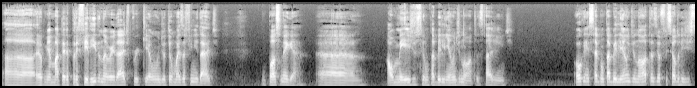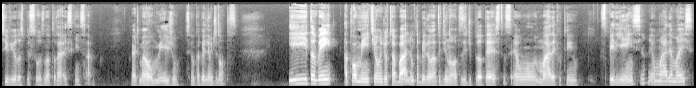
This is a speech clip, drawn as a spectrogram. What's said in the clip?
Uh, é a minha matéria preferida, na verdade, porque é onde eu tenho mais afinidade. Não posso negar. Uh, almejo ser um tabelião de notas, tá, gente? Ou quem sabe um tabelião de notas e oficial do registro civil das pessoas naturais, quem sabe. Certo? Mas eu almejo ser um tabelião de notas. E também, atualmente, é onde eu trabalho, um tabelionato de notas e de protestos. É uma área que eu tenho experiência, é uma área mais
